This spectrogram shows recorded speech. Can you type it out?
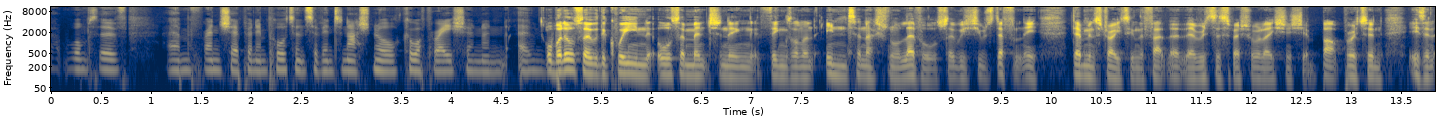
that warmth of. Um, friendship and importance of international cooperation and um, Oh, but also the Queen also mentioning things on an international level. So we, she was definitely demonstrating the fact that there is a special relationship. But Britain is an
